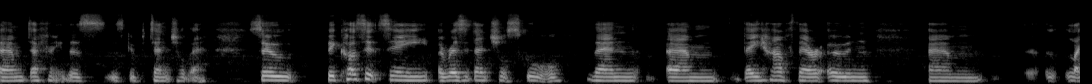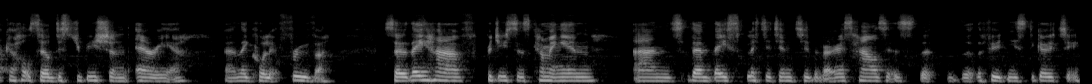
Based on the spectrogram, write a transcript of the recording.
um, definitely there's, there's good potential there. So because it's a, a residential school, then um, they have their own, um, like a wholesale distribution area, and they call it Fruva. So they have producers coming in and then they split it into the various houses that, that the food needs to go to.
